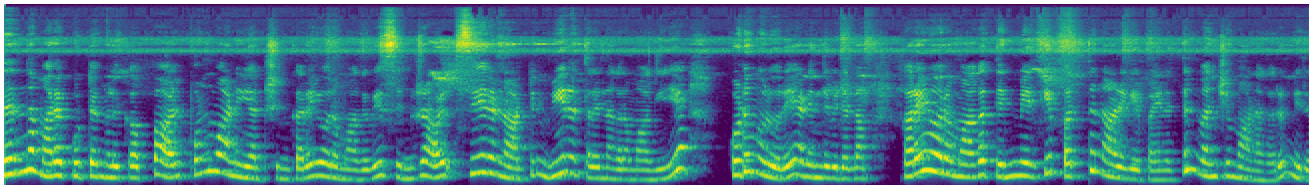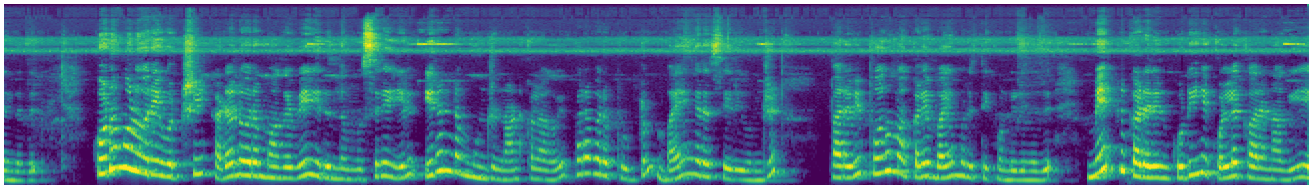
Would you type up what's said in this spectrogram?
அடர்ந்த மரக்கூட்டங்களுக்கு அப்பால் பொன்வாணியாற்றின் கரையோரமாகவே சென்றால் சேர நாட்டின் வீர தலைநகரமாகிய கொடுங்கலூரை அடைந்துவிடலாம் கரையோரமாக தென்மேற்கே பத்து நாழிகை பயணத்தில் வஞ்சி மாநகரம் இருந்தது. கொடுங்கலூரை ஒற்றி கடலோரமாகவே இருந்த முசிறையில் இரண்டு மூன்று நாட்களாகவே பரபரப்பூட்டும் பயங்கர செய்தி ஒன்று பரவி பொதுமக்களை பயமுறுத்தி கொண்டிருந்தது. மேற்கு கடலின் கொடிய கொள்ளைக்காரனாகிய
